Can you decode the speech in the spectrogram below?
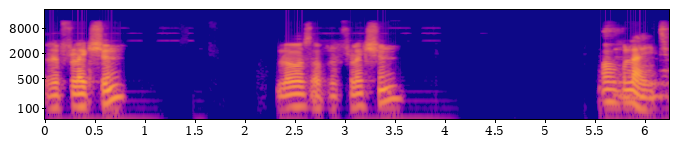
reflection, laws of reflection of light.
